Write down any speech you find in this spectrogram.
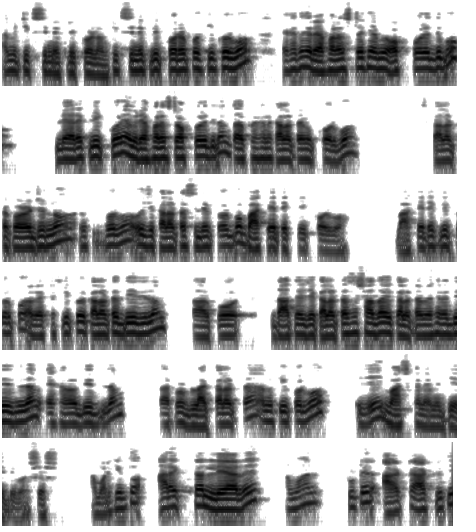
আমি টিক সিনে ক্লিক করলাম। টিক সিনে ক্লিক করার পর কি করব? এখান থেকে রেফারেন্সটাকে আমি অফ করে দেব। লেয়ারে ক্লিক করে আমি রেফারেন্সটা অফ করে দিলাম। তারপর এখানে কালারটা আমি করব। কালারটা করার জন্য আমি কি করব? ওই যে কালারটা সিলেক্ট করব বাকেটে ক্লিক করব। বাকেটে ক্লিক করার পর আমি একটা ক্লিক করে কালারটা দিয়ে দিলাম। তারপর দাঁতের যে কালারটা আছে সাদা, ওই কালারটা আমি এখানে দিয়ে দিলাম। এখানেও দিয়ে দিলাম। তারপর ব্ল্যাক কালারটা আমি কি করব? এই যে মাঝখানে আমি দিয়ে দেবো শেষ। আমার কিন্তু আরেকটা লেয়ারে আমার টুটের আরেকটা আকৃতি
